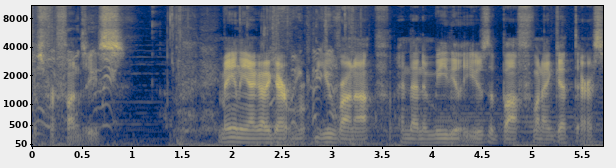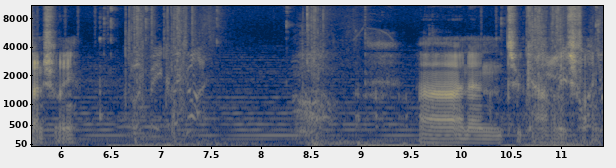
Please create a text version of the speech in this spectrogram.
Just for funsies. Mainly I gotta get you run up, and then immediately use the buff when I get there, essentially. Uh, and then two cavalry flank.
